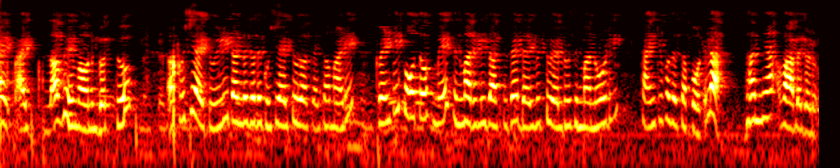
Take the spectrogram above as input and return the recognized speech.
ಐ ಐ ಲವ್ ಹೇಮ್ ಅವ್ನಿಗೆ ಗೊತ್ತು. ಖುಷಿ ಆಯಿತು. ಇಡೀ ತಂಡ ಜೊತೆ ಖುಷಿ ಆಯಿತು ಕೆಲಸ ಮಾಡಿ. Twenty fourth of May cinema release ಆಗ್ತಿದೆ. ದಯವಿಟ್ಟು ಎಲ್ಲರೂ ಸಿನಿಮಾ ನೋಡಿ. Thank you for the support ಇಲ್ಲ, ಧನ್ಯವಾದಗಳು.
